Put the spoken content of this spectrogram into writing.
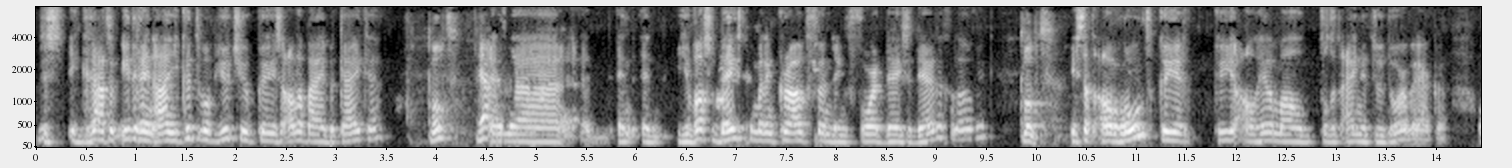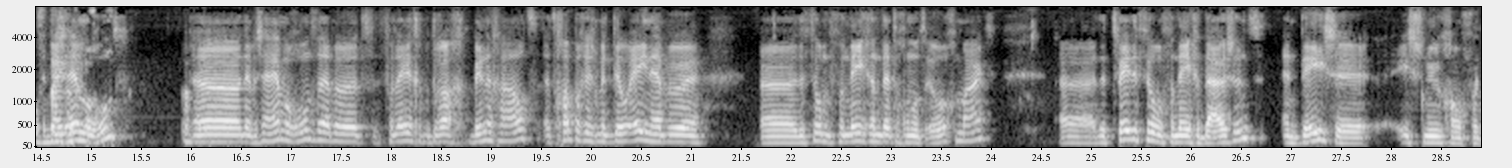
Dus ik raad ook iedereen aan. Je kunt hem op YouTube, kun je ze allebei bekijken. klopt. Ja. En, eh, en, en je was bezig met een crowdfunding voor deze derde, geloof ik. Klopt. Is dat al rond? Kun je, kun je al helemaal tot het einde toe doorwerken? Of Het ben is je helemaal rond. Oké. Eh, nee, we zijn helemaal rond. We hebben het volledige bedrag binnengehaald. Het grappige is, met deel 1 hebben we eh, de film van 3900 euro gemaakt. De tweede film van 9000. En deze is nu gewoon voor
